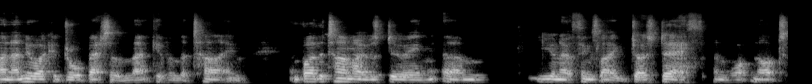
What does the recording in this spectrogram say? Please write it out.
And I knew I could draw better than that given the time. And by the time I was doing, um, you know, things like Judge Death and whatnot,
